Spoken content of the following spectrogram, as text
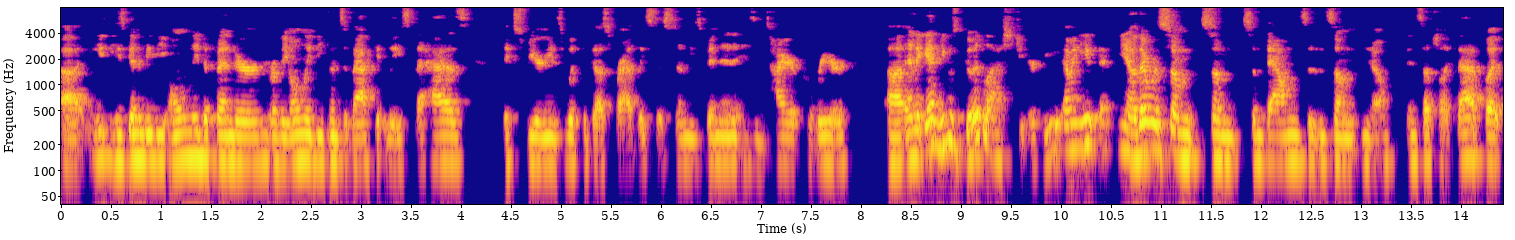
Uh, he, he's going to be the only defender or the only defensive back, at least, that has experience with the Gus Bradley system. He's been in it his entire career. Uh, and again, he was good last year. He, I mean, he, you know, there was some, some, some downs and some, you know, and such like that, but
